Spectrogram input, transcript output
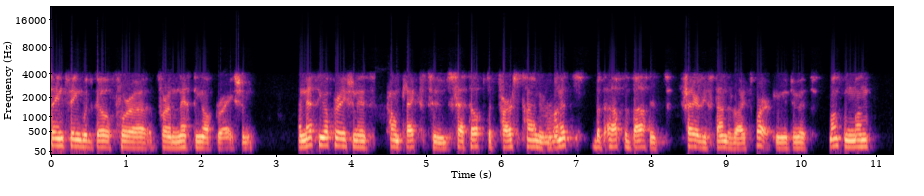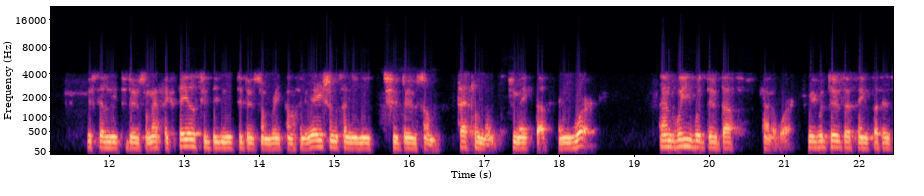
Same thing would go for a, for a netting operation. A netting operation is complex to set up the first time you run it, but after that, it's fairly standardized work. And you do it month on month. You still need to do some FX deals, you need to do some reconciliations, and you need to do some settlements to make that thing work. And we would do that kind of work. We would do the thing that is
